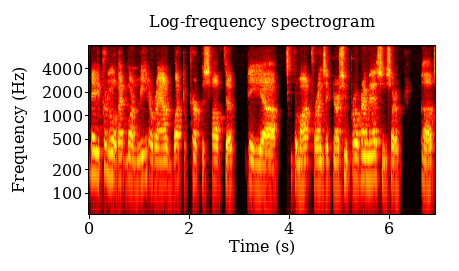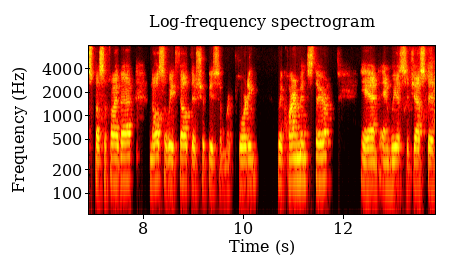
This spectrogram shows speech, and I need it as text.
maybe put a little bit more meat around what the purpose of the the uh, Vermont Forensic Nursing Program is and sort of uh, specify that. And also we felt there should be some reporting requirements there. And, and we had suggested,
